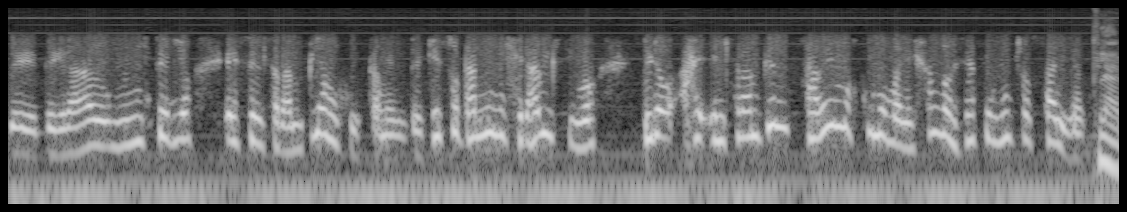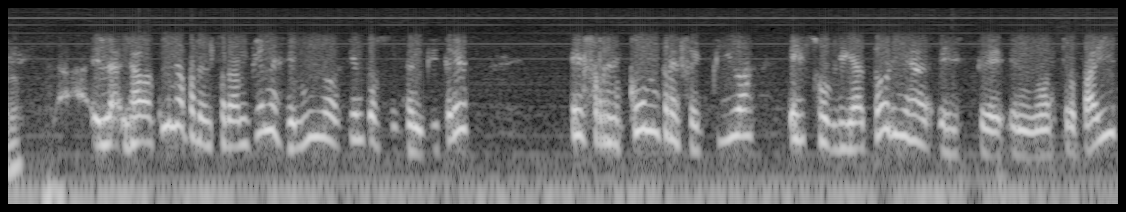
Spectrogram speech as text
degradado un ministerio es el sarampión justamente, que eso también es gravísimo, pero ah, el sarampión sabemos cómo manejarlo desde hace muchos años. Claro. La, la vacuna para el sarampión es de 1963 es recontra efectiva, es obligatoria este, en nuestro país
